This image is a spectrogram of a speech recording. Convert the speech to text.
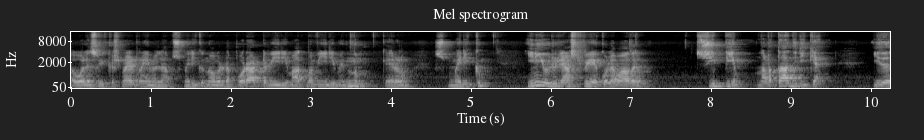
അതുപോലെ ശ്രീ കൃഷ്ണേട്ടനെയും എല്ലാം സ്മരിക്കുന്നു. അവരുടെ പോരാട്ട വീര്യം ആത്മവീര്യം എന്നും കേരളം സ്മരിക്കും. ഇനിയൊരു രാഷ്ട്രീയ കൊലപാതകം സി പി എം നടത്താതിരിക്കാൻ ഇത്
